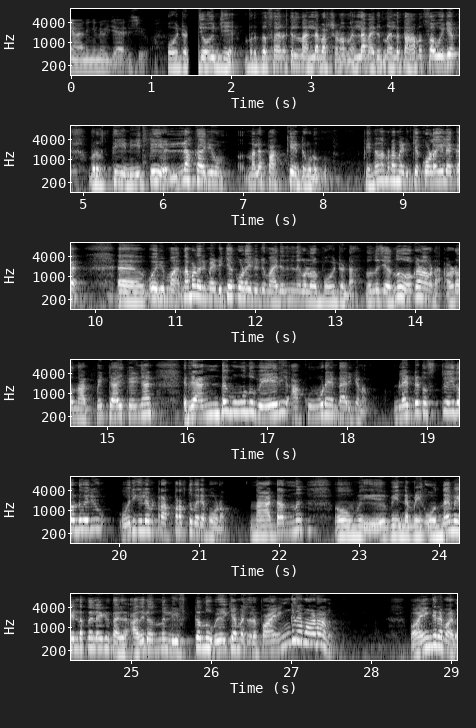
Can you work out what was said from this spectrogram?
ഞാനിങ്ങനെ വിചാരിച്ചു. പോയിട്ട് ജോയിൻ ചെയ്യാം. വൃദ്ധസദനത്തിൽ നല്ല ഭക്ഷണം നല്ല മരുന്ന് നല്ല താമസ സൗകര്യം വൃത്തി നീറ്റ് എല്ലാ കാര്യവും നല്ല പക്കയായിട്ട് കൊടുക്കും. പിന്നെ നമ്മുടെ മെഡിക്കൽ കോളേജിലൊക്കെ ഒരു നമ്മളൊരു മെഡിക്കൽ കോളേജിൽ ഒരു മരുന്നിന് നിങ്ങൾ പോയിട്ടുണ്ട്. ഒന്ന് ചെന്ന് നോക്കണം അവിടെ. അവിടെ ഒന്ന് അഡ്മിറ്റ് ആയി കഴിഞ്ഞാൽ രണ്ട് മൂന്ന് പേര് ആ കൂടെ ഉണ്ടായിരിക്കണം. ബ്ലഡ് ടെസ്റ്റ് ചെയ്തോണ്ട് വരൂ. ഒരു കിലോമീറ്റർ അപ്പുറത്ത് വരെ പോകണം നടന്ന് പിന്നെ ഒന്ന് മേളത്തിലേക്ക് തരാം അതിലൊന്നും ലിഫ്റ്റ് ഒന്നും ഉപയോഗിക്കാൻ പറ്റില്ല. ഭയങ്കര പാടാണ്. ഭയങ്കര പാട്.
